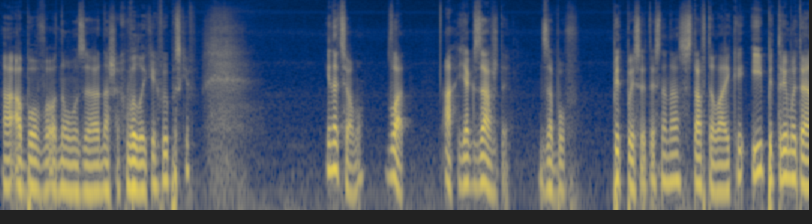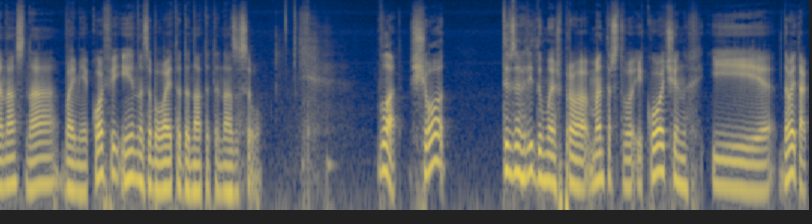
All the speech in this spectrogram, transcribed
або в одному з наших великих випусків. І на цьому, Влад, а, як завжди, забув. Підписуйтесь на нас, ставте лайки і підтримуйте нас на BuyMeACoffee і не забувайте донатити на ЗСУ. Влад, що ти взагалі думаєш про менторство і коучинг? І давай так.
